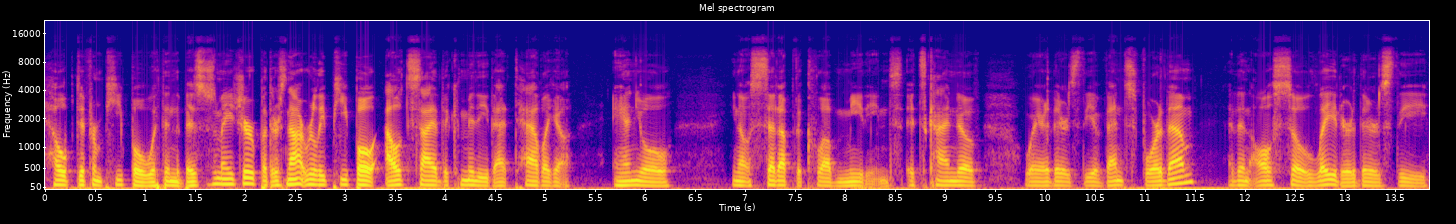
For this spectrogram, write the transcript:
help different people within the business major, but there's not really people outside the committee that have like a annual, you know, set up the club meetings. It's kind of where there's the events for them, and then also later there's the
